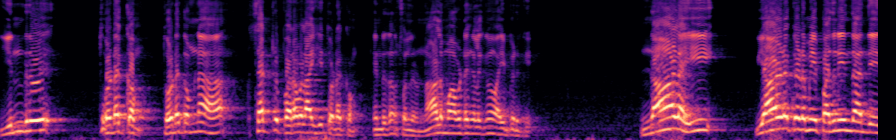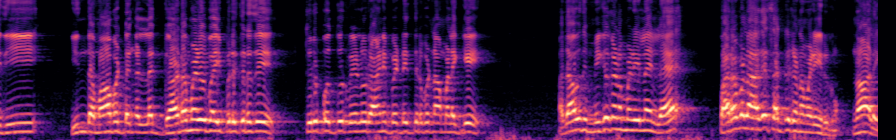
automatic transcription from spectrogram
இன்று தொடக்கம். தொடக்கம்னா சற்று பரவலாகி தொடக்கம் என்று தான் சொல்லணும். நாலு மாவட்டங்களுக்கும் வாய்ப்பு இருக்கு. நாளை வியாழக்கிழமை பதினைந்தாம் தேதி இந்த மாவட்டங்களில் கனமழை வாய்ப்பு இருக்கிறது. திருப்பத்தூர் வேலூர் ராணிப்பேட்டை திருவண்ணாமலைக்கு அதாவது மிக கனமழையெல்லாம் இல்லை பரவலாக சற்று கனமழை இருக்கும் நாளை.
